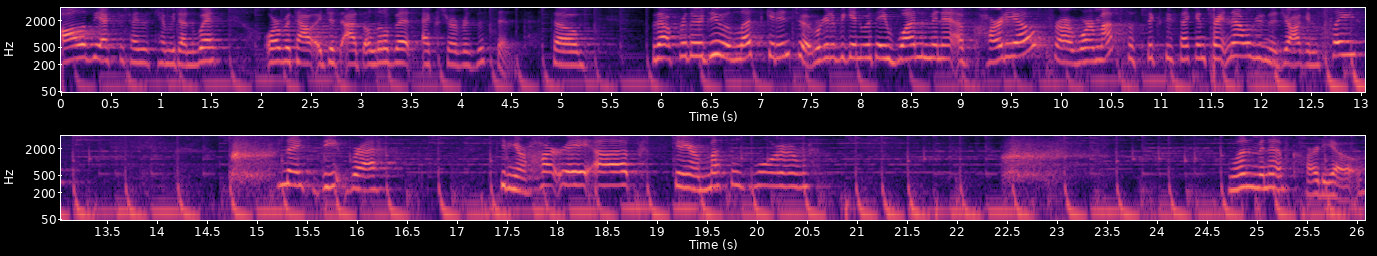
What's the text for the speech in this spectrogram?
All of the exercises can be done with or without. It just adds a little bit extra resistance. So Without further ado, let's get into it. We're gonna begin with a one minute of cardio for our warm up. So 60 seconds right now, we're gonna jog in place. Nice deep breaths. Just getting our heart rate up, getting our muscles warm. One minute of cardio.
